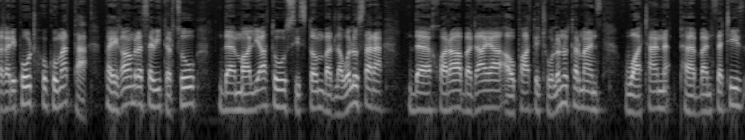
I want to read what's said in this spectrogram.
دغه رپوټ حکومت ته پیغام رسوي ترڅو د مالیاتو سیستم بدلولو سره د خورا بډایه او پاتې ټولنو ترمنځ واټن په بنسټیز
